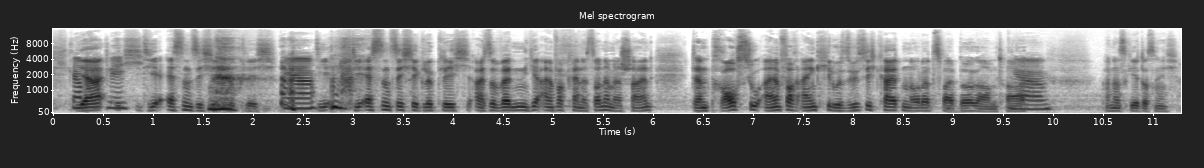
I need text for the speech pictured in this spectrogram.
Ich glaube Ja, wirklich. die essen sich hier glücklich. Ja. Die, die essen sich hier glücklich. Also wenn hier einfach keine Sonne mehr scheint, dann brauchst du einfach ein Kilo Süßigkeiten oder zwei Burger am Tag. Ja. Anders geht das nicht.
